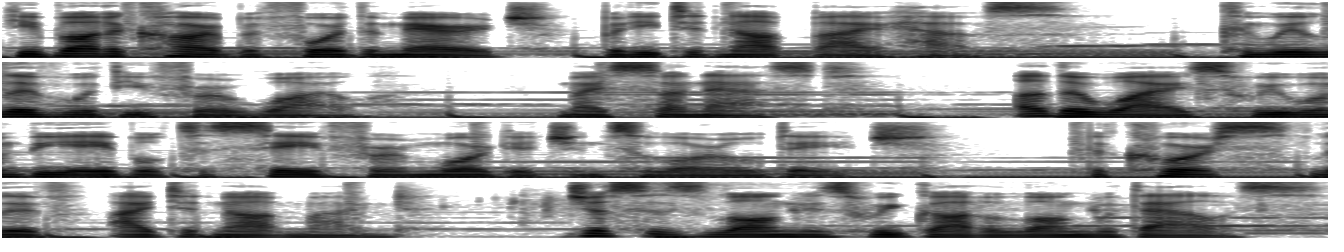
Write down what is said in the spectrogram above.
He bought a car before the marriage, but he did not buy a house. Can we live with you for a while? My son asked. Otherwise, we won't be able to save for a mortgage until our old age. The course, live, I did not mind. Just as long as we got along with Alice.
